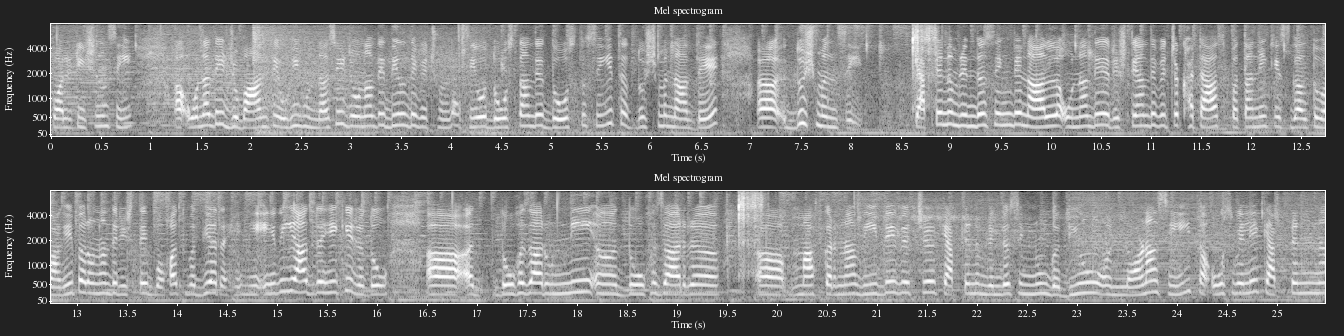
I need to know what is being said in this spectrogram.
ਪੋਲੀਟੀਸ਼ੀਅਨ ਸੀ। ਉਹਨਾਂ ਦੀ ਜ਼ੁਬਾਨ ਤੇ ਉਹੀ ਹੁੰਦਾ ਸੀ ਜੋ ਉਹਨਾਂ ਦੇ ਦਿਲ ਦੇ ਵਿੱਚ ਹੁੰਦਾ ਸੀ। ਉਹ ਦੋਸਤਾਂ ਦੇ ਦੋਸਤ ਸੀ ਤੇ ਦੁਸ਼ਮਣਾਂ ਦੇ ਦੁਸ਼ਮਣ ਸੀ। ਕੈਪਟਨ ਅਮਰਿੰਦਰ ਸਿੰਘ ਦੇ ਨਾਲ ਉਹਨਾਂ ਦੇ ਰਿਸ਼ਤਿਆਂ ਦੇ ਵਿੱਚ ਖਟਾਸ ਪਤਾ ਨਹੀਂ ਕਿਸ ਗੱਲ ਤੋਂ ਆ ਗਈ ਪਰ ਉਹਨਾਂ ਦੇ ਰਿਸ਼ਤੇ ਬਹੁਤ ਵਧੀਆ ਰਹੇ ਨੇ। ਇਹ ਵੀ ਯਾਦ ਰਹੇ ਕਿ ਜਦੋਂ ਅ, 2019 ਅ, 2000 ਅ, ਮਾਫ ਕਰਨਾ 20 ਦੇ ਵਿੱਚ ਕੈਪਟਨ ਅਮਰਿੰਦਰ ਸਿੰਘ ਨੂੰ ਗੱਦੀਓਂ ਲਾਉਣਾ ਸੀ ਤਾਂ ਉਸ ਵੇਲੇ ਕੈਪਟਨ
